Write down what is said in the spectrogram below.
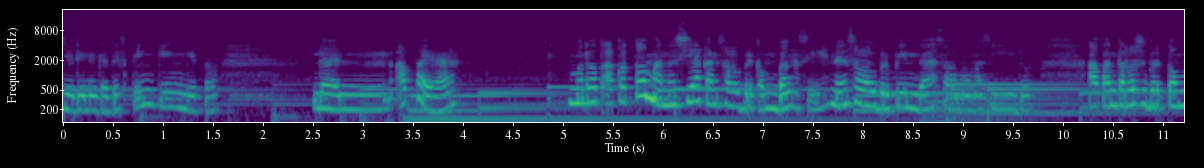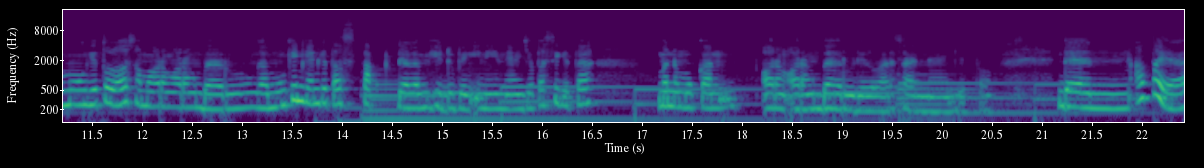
jadi negatif thinking gitu. Dan apa ya menurut aku tuh manusia akan selalu berkembang sih dan selalu berpindah selama masih hidup. Akan terus bertemu gitu loh sama orang-orang baru. Nggak mungkin kan kita stuck dalam hidup yang ini ini aja. Pasti kita menemukan orang-orang baru di luar sana gitu. Dan apa ya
